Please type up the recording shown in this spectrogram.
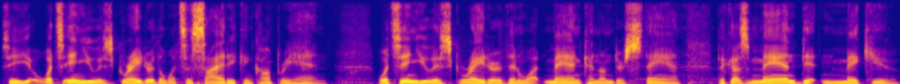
See, what's in you is greater than what society can comprehend. What's in you is greater than what man can understand because man didn't make you.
